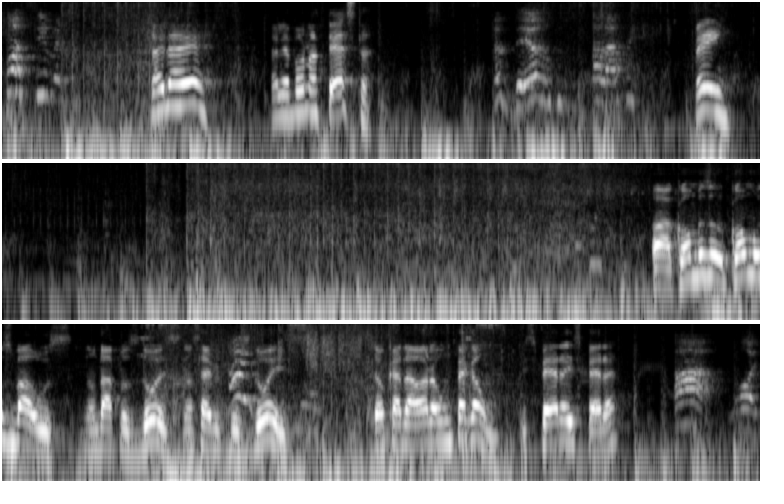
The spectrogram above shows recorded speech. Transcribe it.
Pô, sim, velho. Sai daí! Vai levar na testa. Meu Deus, não consigo falar. Vem! Ó, como os, como os baús não dá pros dois, não serve pros dois, Então cada hora um pega um. Espera, espera. Ah, loja.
